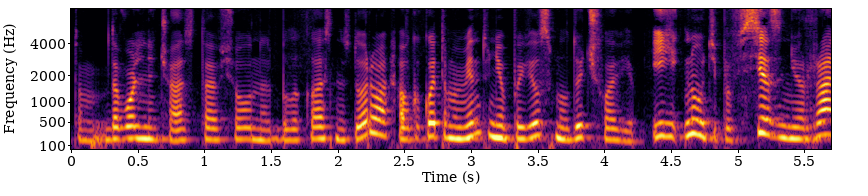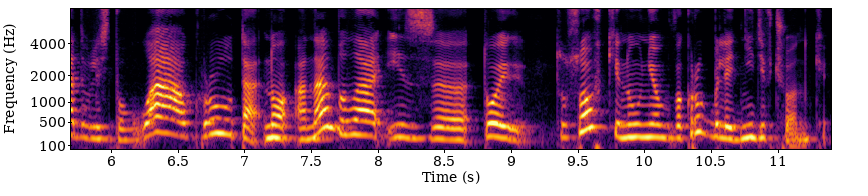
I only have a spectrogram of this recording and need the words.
там, довольно часто, все у нас было классно, здорово. А в какой-то момент у нее появился молодой человек. И, ну, типа, все за нее радовались, типа, вау, круто. Но она была из э, той тусовки, но у нее вокруг были одни девчонки.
